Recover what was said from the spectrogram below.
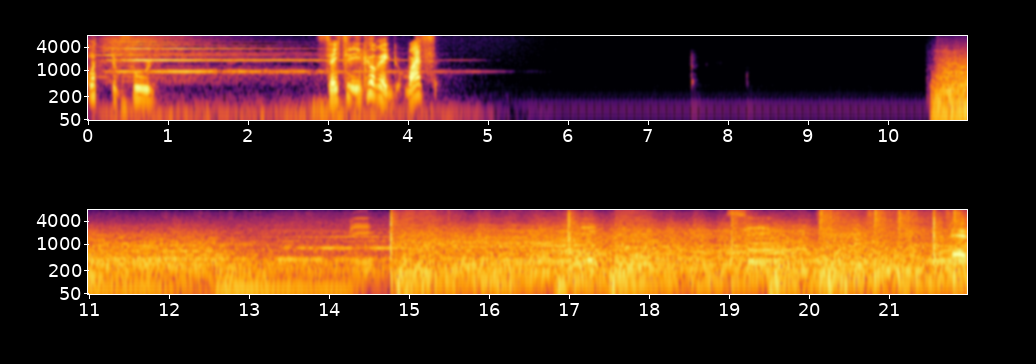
What the fool? 16 inkorrekt. Was? A. A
